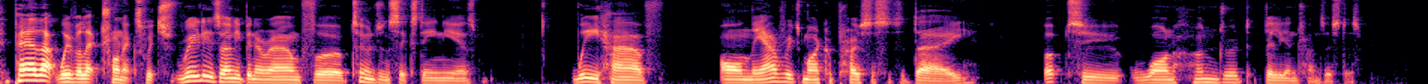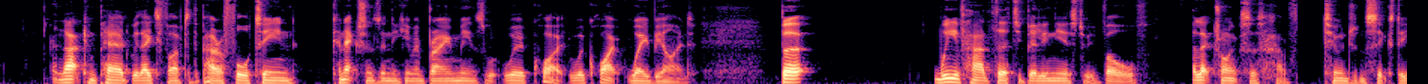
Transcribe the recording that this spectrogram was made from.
Compare that with electronics, which really has only been around for 216 years. We have, on the average microprocessor today, up to 100 billion transistors. And that compared with 85 to the power of 14 connections in the human brain means we're quite we're quite way behind. But we've had 30 billion years to evolve. Electronics have 216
